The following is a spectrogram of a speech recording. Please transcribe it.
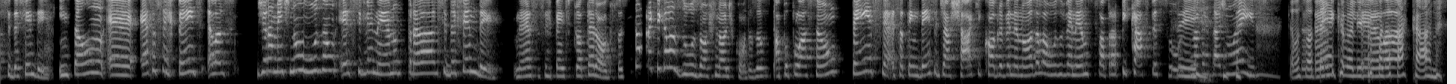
se defender. Então, é, essas serpentes, elas geralmente não usam esse veneno para se defender né, essas serpentes proterógrafas. Então, para que, que elas usam, afinal de contas? A população tem esse, essa tendência de achar que cobra venenosa ela usa o veneno só para picar as pessoas. Sim. Na verdade, não é isso. ela só tem aquilo ali para ela... poder atacar, né?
